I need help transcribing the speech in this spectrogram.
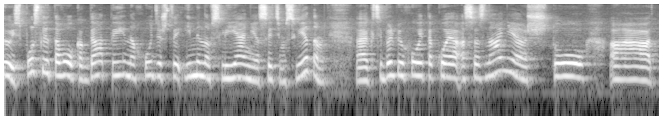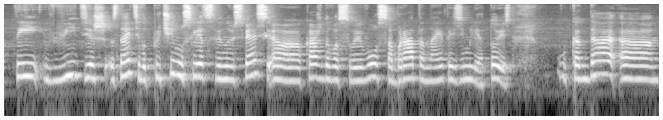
То есть после того, когда ты находишься именно в слиянии с этим светом, э, к тебе приходит такое осознание, что а, ты видишь, знаете, вот причину-следственную связь а, каждого своего собрата на этой земле. То есть когда...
